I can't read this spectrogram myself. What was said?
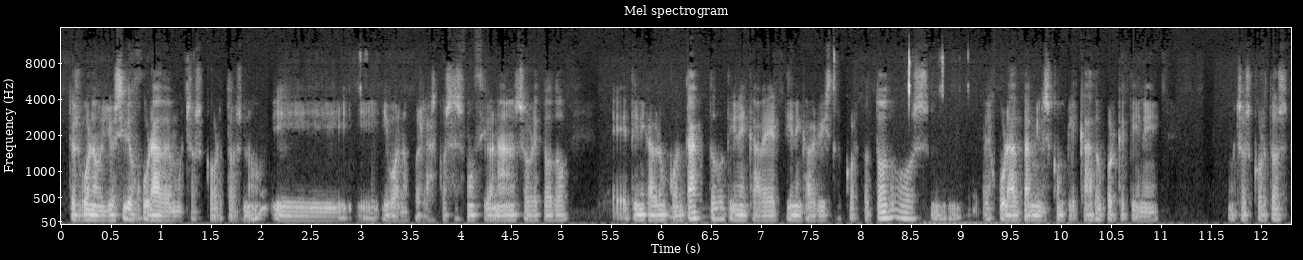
Entonces, bueno, yo he sido jurado de muchos cortos, ¿no? Y, bueno, pues las cosas funcionan, sobre todo, eh, tiene que haber un contacto, tiene que haber, tiene que haber visto el corto todos. El jurado también es complicado porque tiene muchos cortos,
